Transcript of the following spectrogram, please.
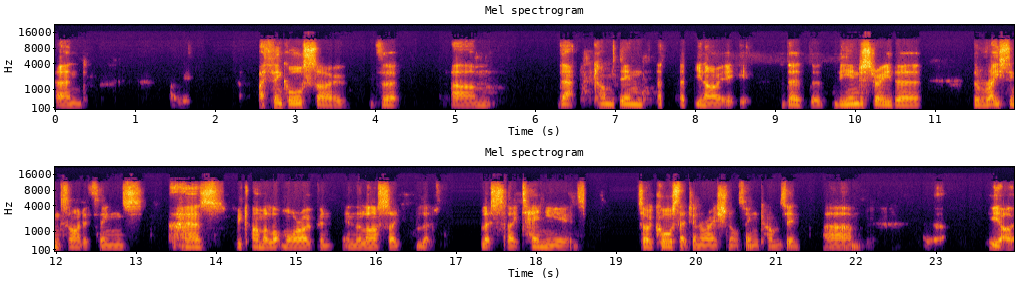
and I think also that um, that comes in. Uh, you know, it, the, the, the industry, the the racing side of things has become a lot more open in the last say let's let's say 10 years so of course that generational thing comes in um you know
